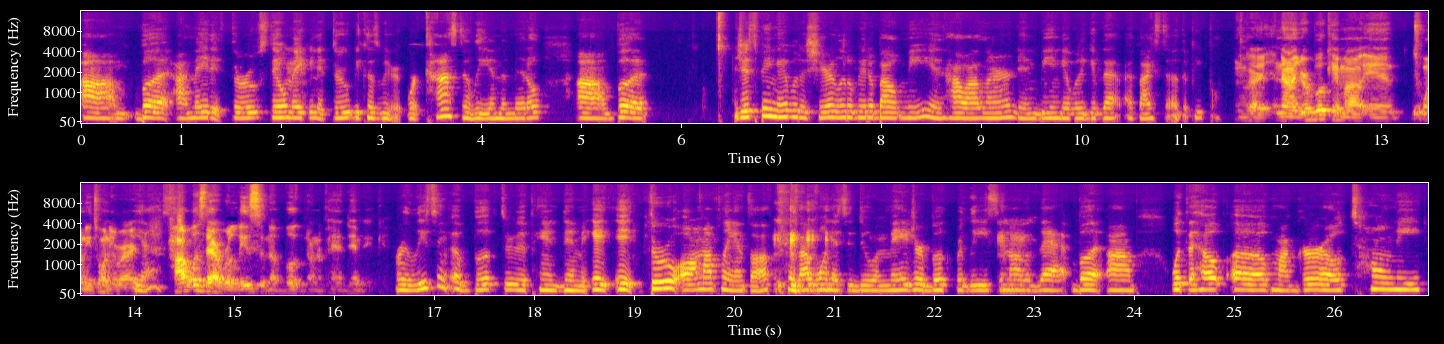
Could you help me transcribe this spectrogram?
Um, but I made it through, still mm-hmm. making it through because we're, we're constantly in the middle. Um, but just being able to share a little bit about me and how I learned and being able to give that advice to other people. Okay. Now your book came out in 2020, right? Yes. How was that releasing a book during the pandemic? Releasing a book through the pandemic, it, it threw all my plans off because I wanted to do a major book release and mm-hmm. all of that. But um, with the help of my girl, Tony,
